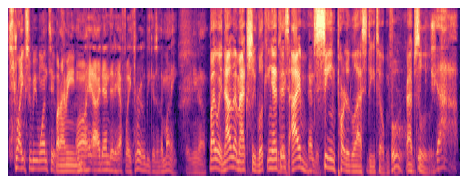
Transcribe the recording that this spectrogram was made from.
Stripes would be one too. But I mean- well, I'd ended halfway through because of the money. So, you know, By the way, now that I'm actually looking at this, I've ended. seen part of the last detail before. Absolutely. job.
